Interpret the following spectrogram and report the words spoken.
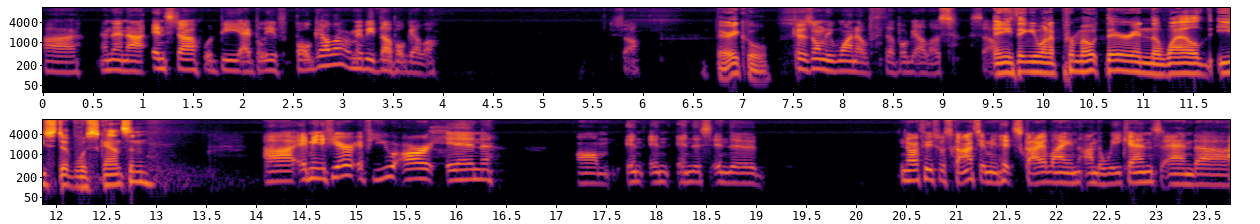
uh, and then uh, Insta would be I believe Bogella or maybe the Bogella. So Very cool. because there's only one of the Bogellas. So Anything you want to promote there in the wild east of Wisconsin? Uh, I mean, if you're if you are in, um, in in in this in the northeast Wisconsin, I mean, hit Skyline on the weekends and uh,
